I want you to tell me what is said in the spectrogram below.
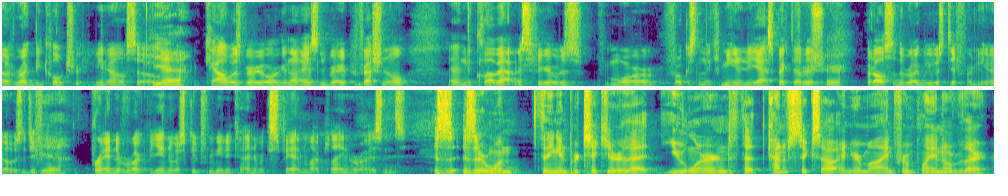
of rugby culture. You know, so Yeah. Cal was very organized and very professional, and the club atmosphere was more focused on the community aspect of For it. sure. But also the rugby was different. You know, it was a different Yeah. brand of rugby, and it was good for me to kind of expand my playing horizons. Is is there one thing in particular that you learned that kind of sticks out in your mind from playing over there?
